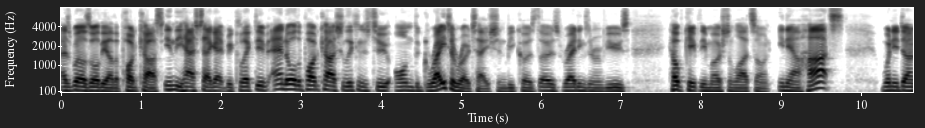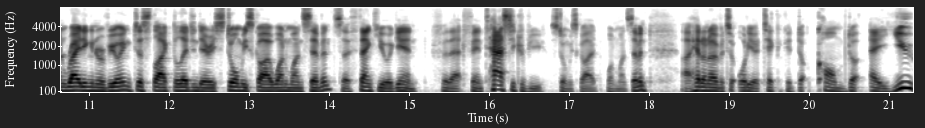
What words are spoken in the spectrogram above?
as well as all the other podcasts in the hashtag atebit collective and all the podcasts you listen to on the greater rotation because those ratings and reviews help keep the emotional lights on in our hearts when you're done rating and reviewing, just like the legendary StormySkye117. So thank you again for that fantastic review, Stormy Sky 117. Uh, head on over to audiotechnica.com.au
